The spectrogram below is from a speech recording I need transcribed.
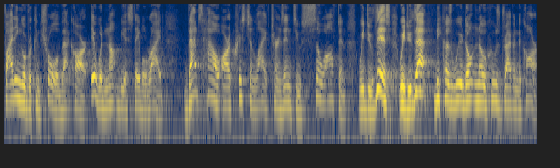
fighting over control of that car? It would not be a stable ride. That's how our Christian life turns into so often. We do this, we do that, because we don't know who's driving the car.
